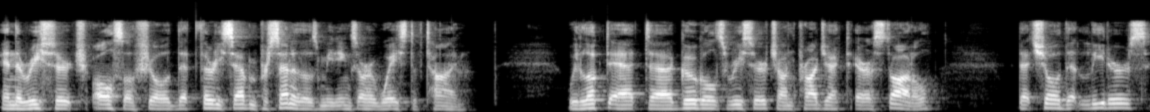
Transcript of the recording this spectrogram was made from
and the research also showed that 37% of those meetings are a waste of time. We looked at uh, Google's research on Project Aristotle that showed that leaders,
